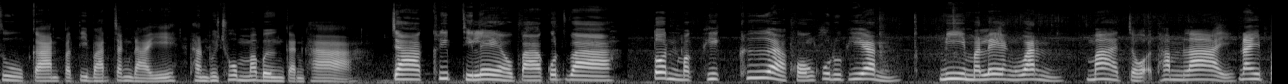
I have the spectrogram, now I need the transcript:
สู่การปฏิบัติจังใดท่านผู้ชมมาเบิ่งกันค่ะ จากคลิปที่แล้วปรากฏว่า ต้นมักพริกเครือของคุณุเพียน มีมแมลงวัน มาเจาะทำลายในป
